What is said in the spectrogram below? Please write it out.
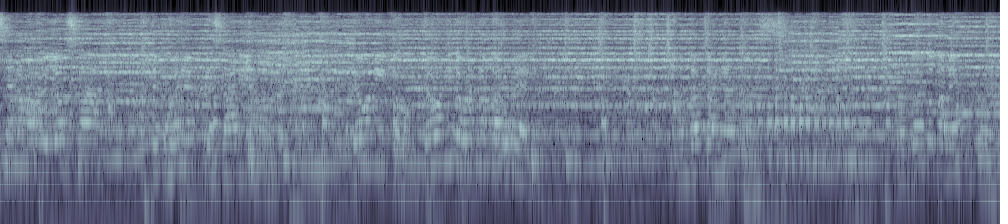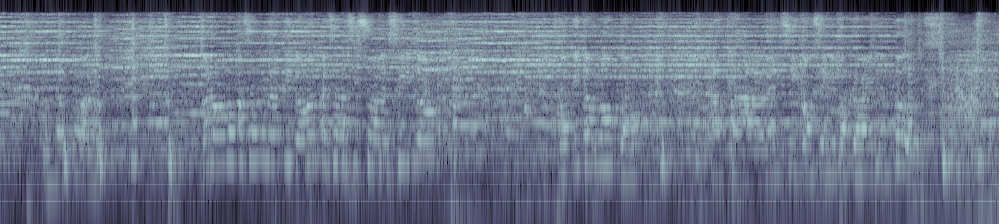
Cena maravillosa de mujeres empresarias. Qué bonito, qué bonito ver tanta mujer con tantas ganas, con tanto talento, con tanto valor. Bueno, vamos a pasar un ratito, vamos a empezar así suavecito, poquito a poco, hasta ver si conseguimos que vayan todos.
